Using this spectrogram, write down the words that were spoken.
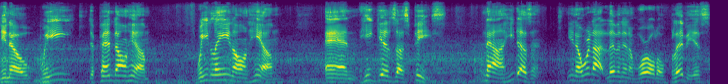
You know, we depend on him, we lean on him, and he gives us peace. Now, he doesn't, you know, we're not living in a world oblivious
